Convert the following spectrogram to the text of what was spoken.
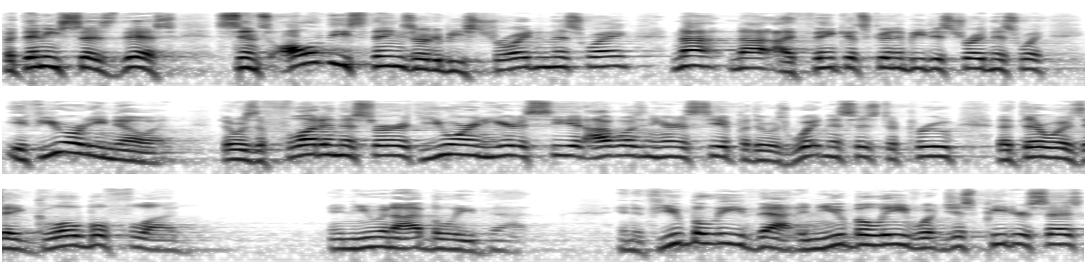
But then he says this since all these things are to be destroyed in this way, not, not I think it's going to be destroyed in this way, if you already know it, there was a flood in this earth, you weren't here to see it, I wasn't here to see it, but there was witnesses to prove that there was a global flood. And you and I believe that. And if you believe that, and you believe what just Peter says,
